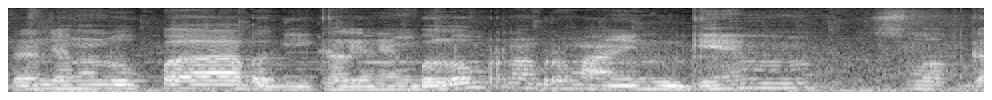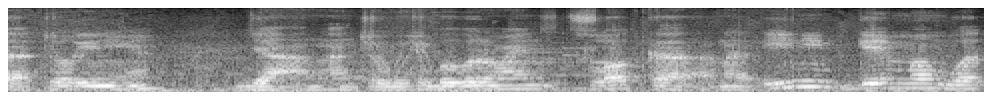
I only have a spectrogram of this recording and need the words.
Dan jangan lupa bagi kalian yang belum pernah bermain game slot gacor ini ya jangan coba-coba bermain slot karena ini game membuat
